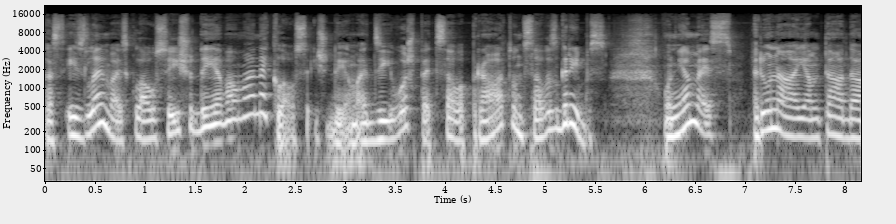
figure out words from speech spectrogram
kas izlem, vai es klausīšu dievam vai neklausīšu dievam, vai dzīvošu pēc sava prāta un savas gribas. Un ja mēs runājam tādā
